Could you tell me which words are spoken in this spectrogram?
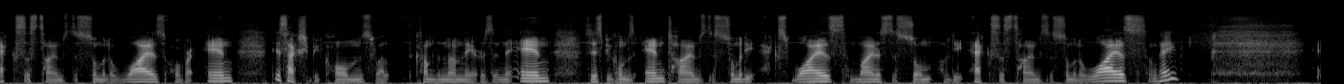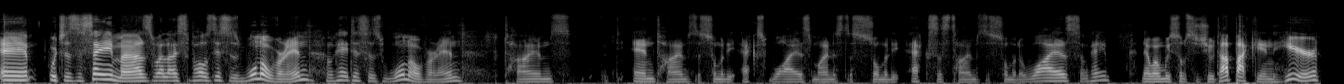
x's times the sum of the y's over n. This actually becomes well the common denominator is an n. So this becomes n times the sum of the xy's minus the sum of the x's times the sum of the y's okay? Uh, which is the same as, well, I suppose this is 1 over n. Okay, this is 1 over n times n times the sum of the x y's minus the sum of the x's times the sum of the y's. Okay, now when we substitute that back in here,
